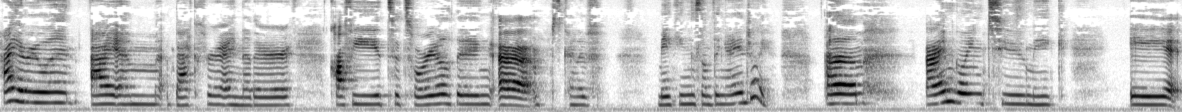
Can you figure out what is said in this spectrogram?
Hi everyone, I am back for another coffee tutorial thing. Uh, just kind of making something I enjoy. Um, I'm going to make a,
